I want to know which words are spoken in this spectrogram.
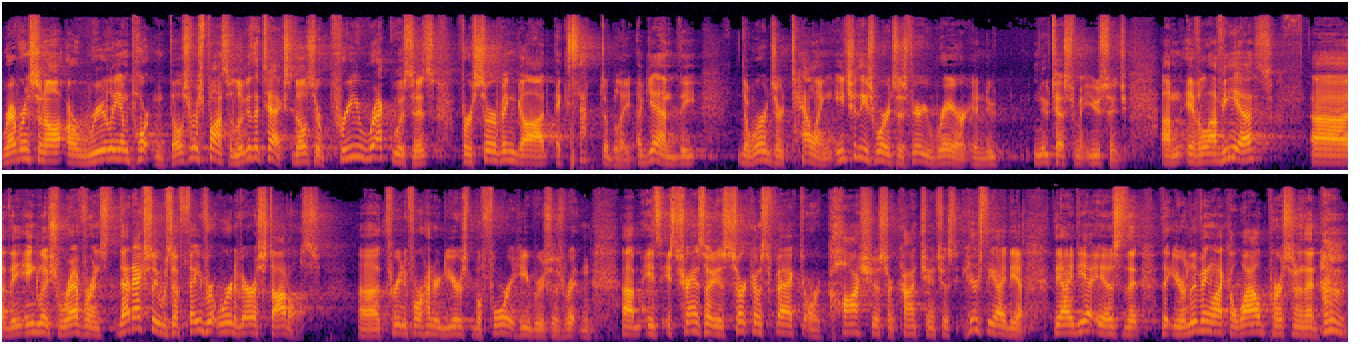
Reverence and awe are really important. Those are responsive. Look at the text. Those are prerequisites for serving God acceptably. Again, the, the words are telling. Each of these words is very rare in New, New Testament usage. Um, Evlavias, uh, the English reverence, that actually was a favorite word of Aristotle's uh, three to four hundred years before Hebrews was written. Um, it's, it's, translated as circumspect or cautious or conscientious. Here's the idea the idea is that, that you're living like a wild person and then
